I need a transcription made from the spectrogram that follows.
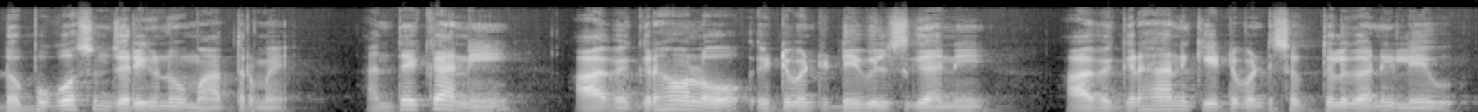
డబ్బు కోసం జరిగినవి మాత్రమే. అంతేకాని ఆ విగ్రహంలో ఎటువంటి డెవిల్స్ కానీ ఆ విగ్రహానికి ఎటువంటి శక్తులు కానీ లేవు.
